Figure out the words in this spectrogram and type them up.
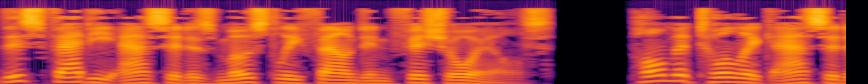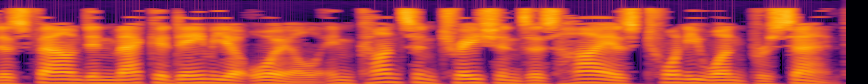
This fatty acid is mostly found in fish oils. Palmitoleic acid is found in macadamia oil in concentrations as high as 21%.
